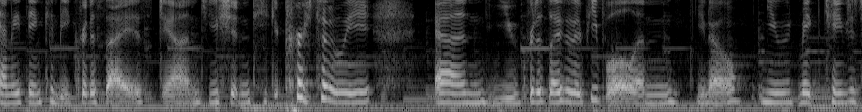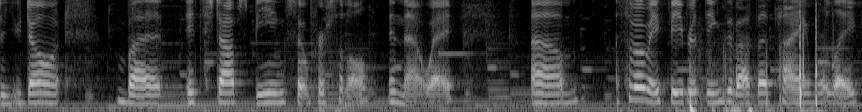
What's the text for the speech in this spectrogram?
anything can be criticized and you shouldn't take it personally. And you criticize other people and you know you make changes or you don't but it stops being so personal in that way. Um, some of my favorite things about that time were like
